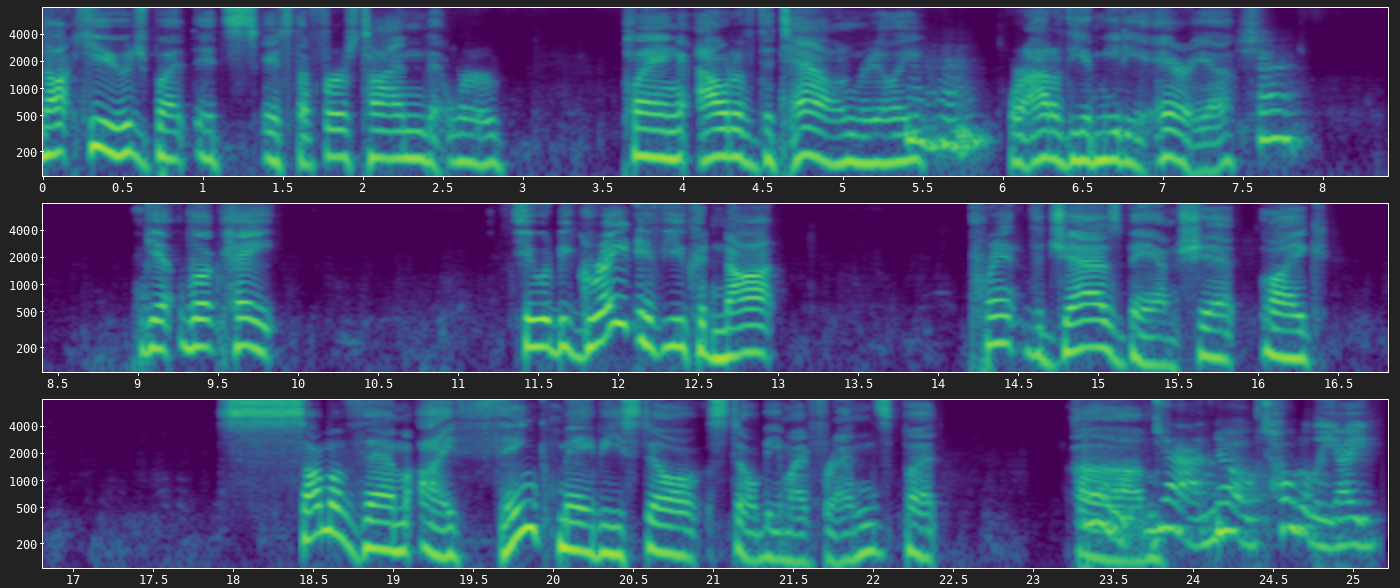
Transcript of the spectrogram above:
Not huge, but it's it's the first time that we're playing out of the town, really, hmm or out of the immediate area. Sure. Yeah, look, hey, it would be great if you could not print the jazz band shit. Like some of them I think maybe still still be my friends, but Oh, um yeah, no, totally. I,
